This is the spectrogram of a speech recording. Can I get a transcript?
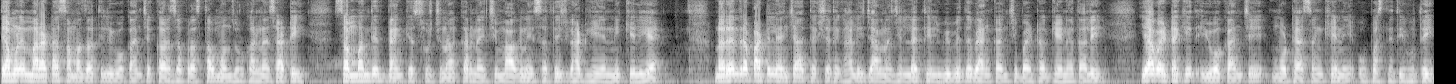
त्यामुळे मराठा समाजातील युवकांचे कर्ज प्रस्ताव मंजूर करण्यासाठी संबंधित बँकेत सूचना करण्याची मागणी सतीश घाटगे यांनी केली आहे. नरेंद्र पाटील यांच्या अध्यक्षतेखाली जालना जिल्ह्यातील विविध बँकांची बैठक घेण्यात आली. या बैठकीत युवकांचे मोठ्या संख्येने उपस्थिती होती.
